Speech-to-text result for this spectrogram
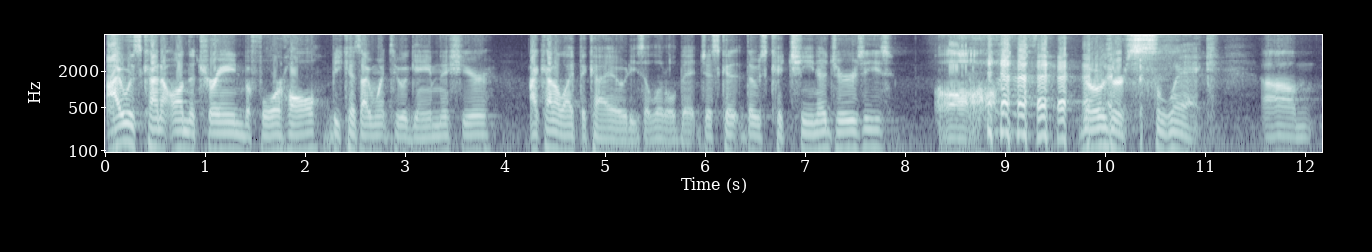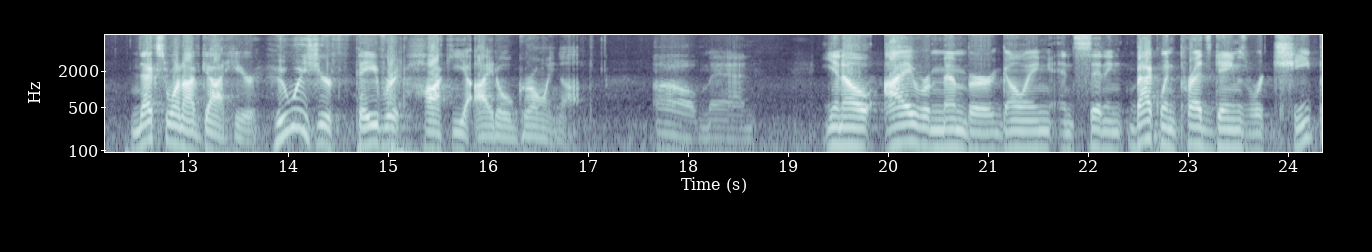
I was kind of on the train before Hall because I went to a game this year. I kind of like the Coyotes a little bit, just cause those Kachina jerseys. Oh, those are slick. Um, next one I've got here. Who was your favorite hockey idol growing up? Oh man. You know, I remember going and sitting back when Preds games were cheap,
